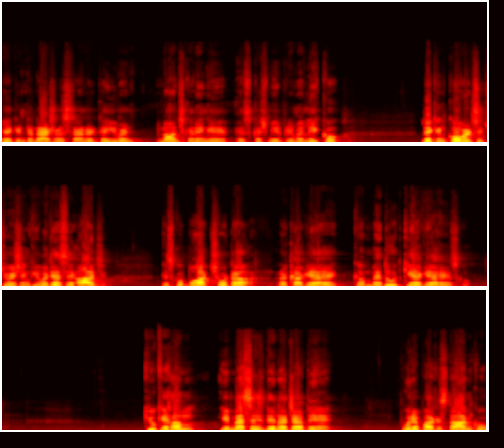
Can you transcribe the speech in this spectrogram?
एक इंटरनेशनल स्टैंडर्ड का इवेंट लॉन्च करेंगे इस कश्मीर प्रीमियर लीग को। लेकिन कोविड सिचुएशन की वजह से आज इसको बहुत छोटा रखा गया है, कम महदूद किया गया है इसको। क्योंकि हम ये मैसेज देना चाहते हैं पूरे पाकिस्तान को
